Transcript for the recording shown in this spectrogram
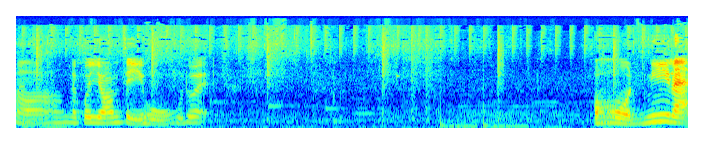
อ๋อ แล้วก็ย้อมสีหูด้วย โอ้โห นี่แหละ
